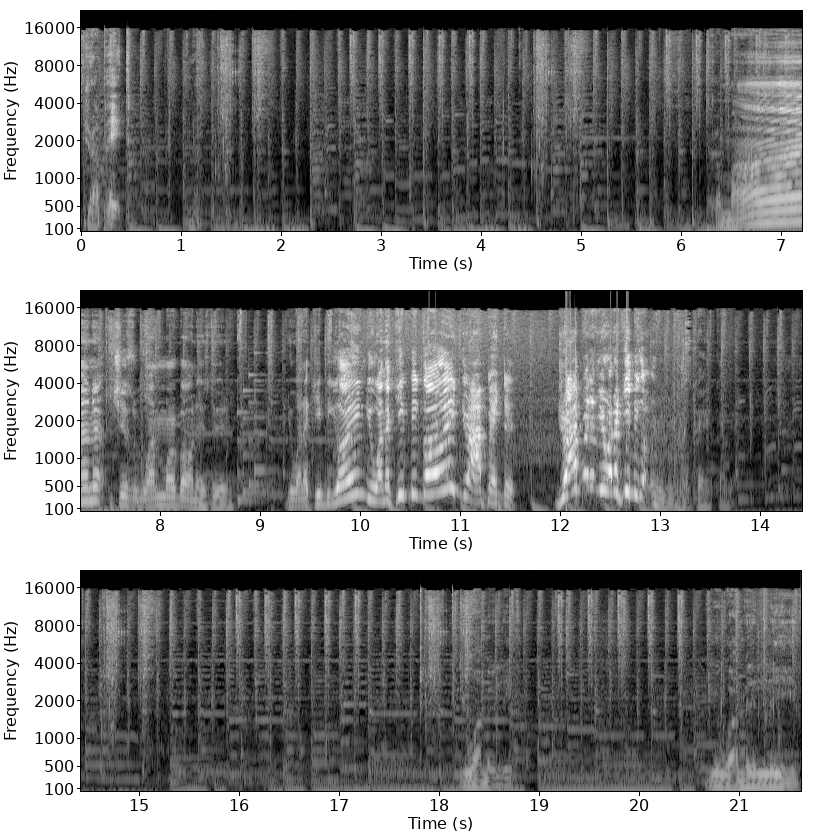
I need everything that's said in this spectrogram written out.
Drop it. No. Come on. Just one more bonus, dude. You want to keep me going? You want to keep me going? Drop it. Drop it if you want to keep me going. Mm, okay, okay, okay. You want me to leave? You want me to leave?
